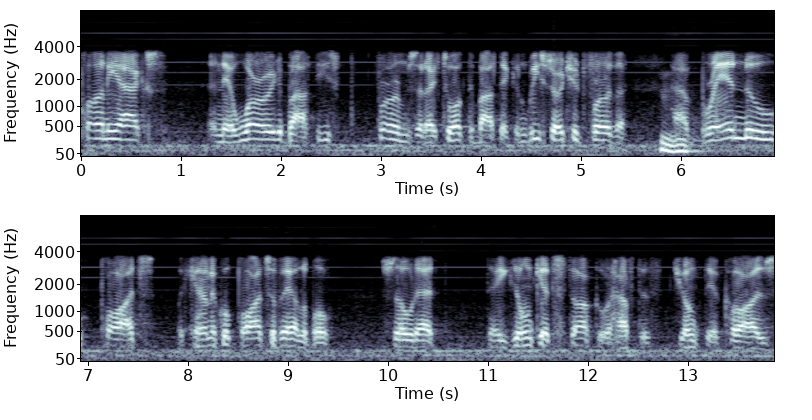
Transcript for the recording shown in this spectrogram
Pontiacs, and they're worried about these firms that I talked about, they can research it further, have brand new parts, mechanical parts available, so that they don't get stuck or have to junk their cars.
